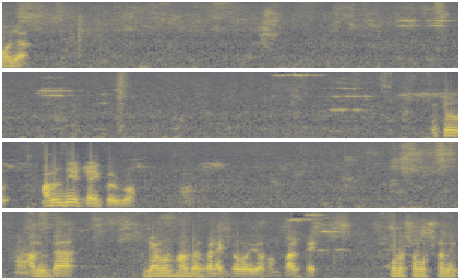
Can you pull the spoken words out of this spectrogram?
মজা। একটু আলু দিয়ে ট্রাই করব। আলুটা যেমন হওয়া দরকার, একদম ওই রকম পারফেক্ট কোনো সমস্যা নেই।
